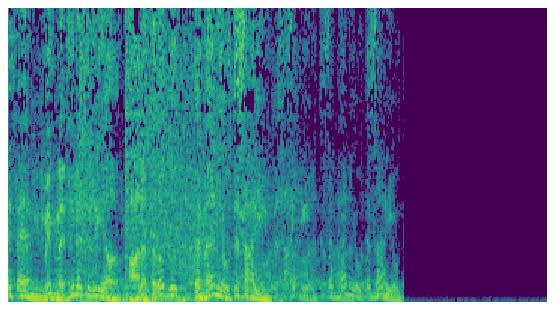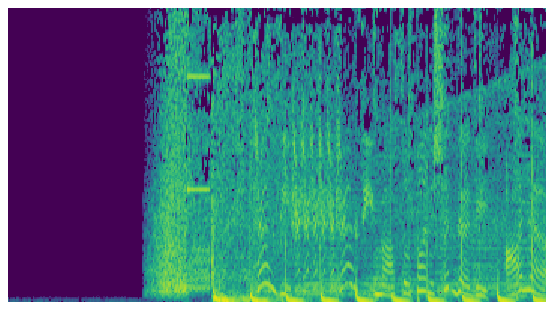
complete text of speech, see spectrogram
إف إم من مدينة الرياض على تردد 98 98 ترانزي مع سلطان الشدادي على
